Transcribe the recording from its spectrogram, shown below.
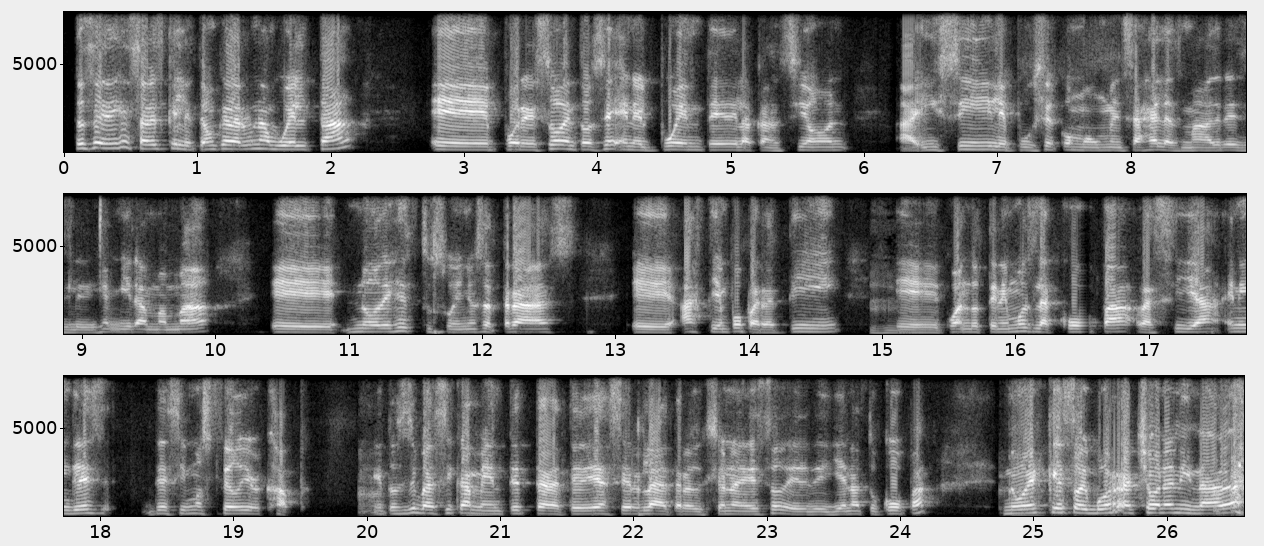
Entonces dije, sabes que le tengo que dar una vuelta. Eh, por eso, entonces, en el puente de la canción, ahí sí le puse como un mensaje a las madres y le dije, mira, mamá, eh, no dejes tus sueños atrás, eh, haz tiempo para ti. Eh, cuando tenemos la copa vacía, en inglés decimos fill your cup. Entonces, básicamente traté de hacer la traducción a eso, de, llena tu copa. No es que soy borrachona ni nada,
